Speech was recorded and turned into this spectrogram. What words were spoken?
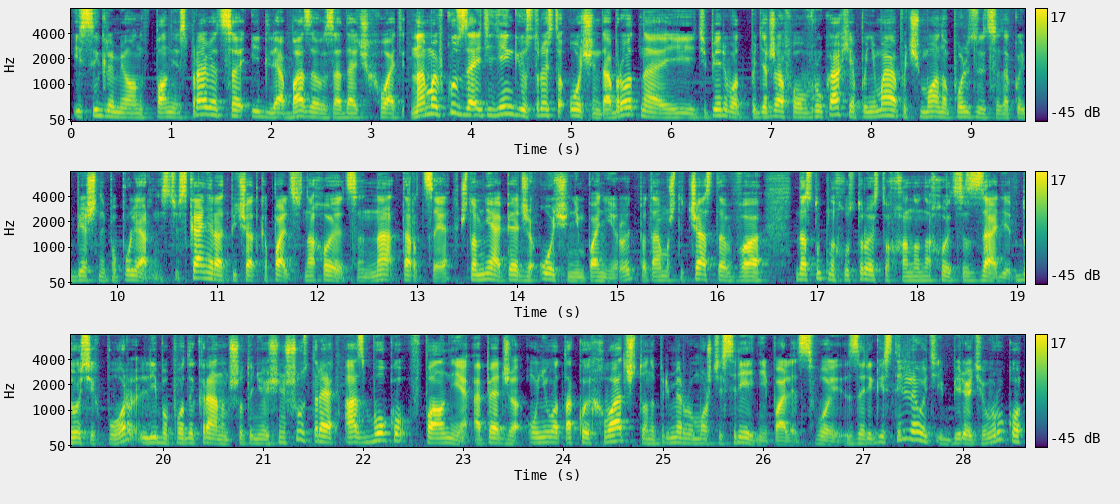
и с играми он вполне справится, и для базовых задач хватит. На мой вкус, за эти деньги устройство очень добротное, и теперь вот, подержав его в руках, я понимаю, понимаю, почему оно пользуется такой бешеной популярностью. Сканер отпечатка пальцев находится на торце, что мне, опять же, очень импонирует, потому что часто в доступных устройствах оно находится сзади до сих пор, либо под экраном что-то не очень шустрое, а сбоку вполне. Опять же, у него такой хват, что, например, вы можете средний палец свой зарегистрировать и берете в руку,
